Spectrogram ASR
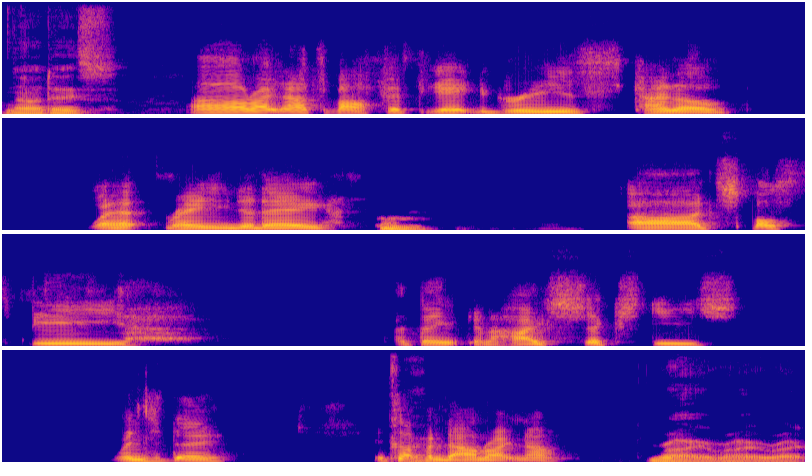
nowadays? Uh, right now it's about 58 degrees, kind of wet, rainy today. Hmm. Uh, it's supposed to be, I think, in the high 60s Wednesday. It's up and down right now. Right, right, right.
